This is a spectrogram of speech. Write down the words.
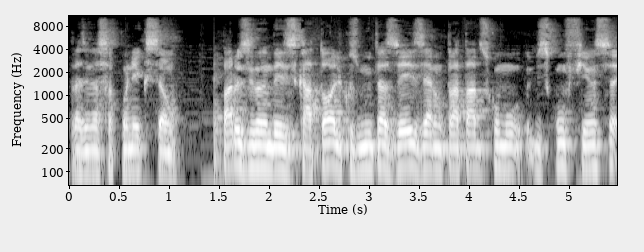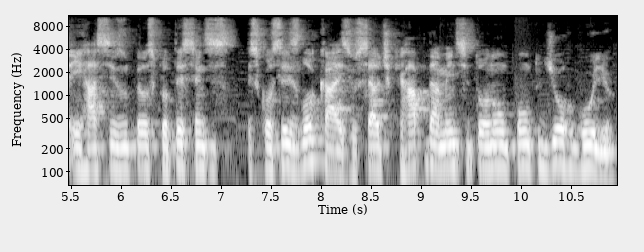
Trazendo essa conexão. Para os irlandeses católicos, muitas vezes eram tratados como desconfiança e racismo pelos protestantes escoceses locais, o Celtic rapidamente se tornou um ponto de orgulho,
